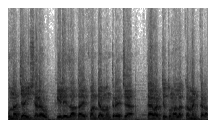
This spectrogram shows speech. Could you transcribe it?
कुणाच्या इशाऱ्यावर केले जात आहे कोणत्या मंत्र्याच्या? काय वाटते तुम्हाला? कमेंट करा.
